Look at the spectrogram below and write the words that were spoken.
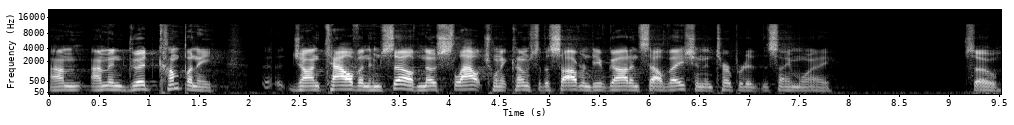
I'm, I'm in good company John Calvin himself, no slouch when it comes to the sovereignty of God and salvation, interpreted the same way. So,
